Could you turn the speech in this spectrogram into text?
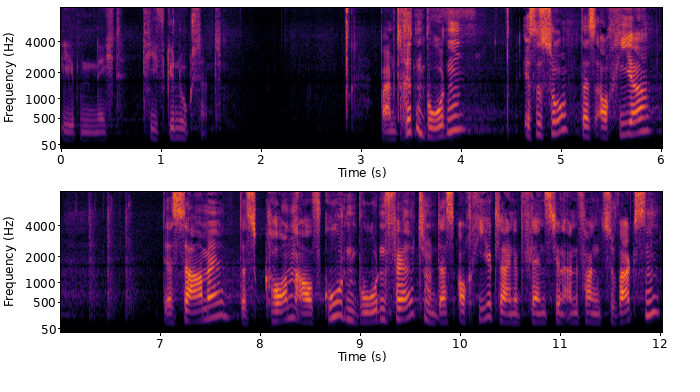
eben nicht tief genug sind. Beim dritten Boden ist es so, dass auch hier der Same, das Korn auf guten Boden fällt und dass auch hier kleine Pflänzchen anfangen zu wachsen.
